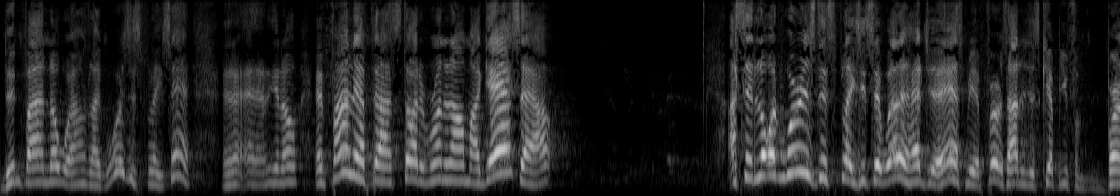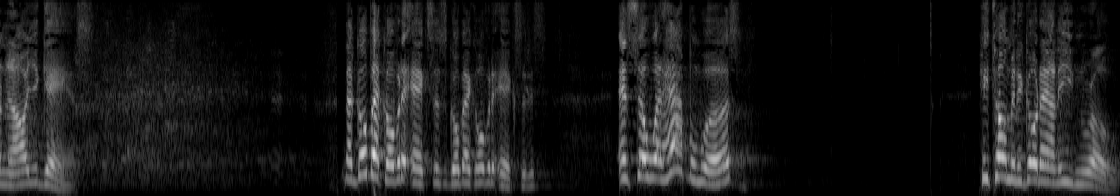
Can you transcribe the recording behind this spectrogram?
didn't find nowhere. I was like, where's this place at? And, uh, and, you know, and finally after I started running all my gas out, I said, Lord, where is this place? He said, well, had you asked me at first, I'd have just kept you from burning all your gas. now go back over to Exodus, go back over to Exodus. And so what happened was, he told me to go down Eden Road.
